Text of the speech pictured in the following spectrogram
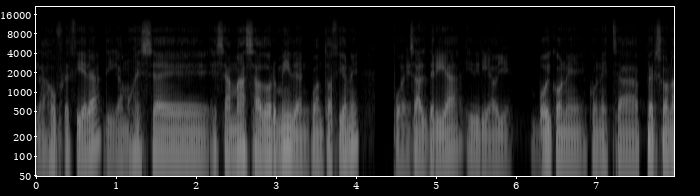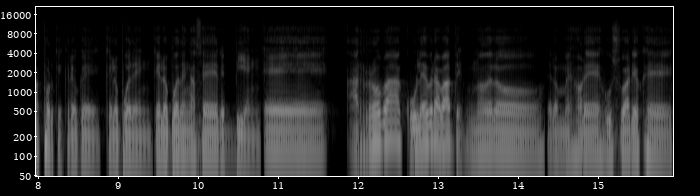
las ofreciera, digamos, esa masa dormida en cuanto a acciones, pues saldría y diría, oye, voy con, eh, con estas personas porque creo que, lo pueden, que lo pueden hacer bien. Eh, arroba culebra bate, uno de los, de los mejores usuarios que,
